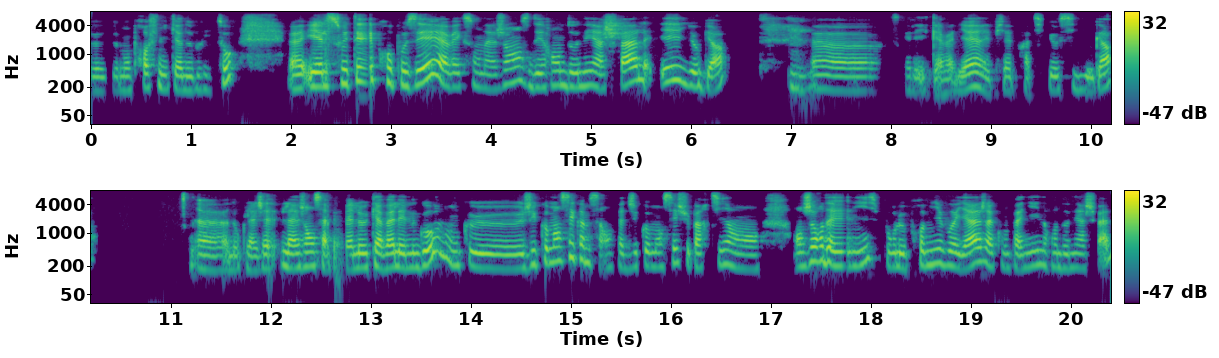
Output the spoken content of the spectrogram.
de, de, mon prof Mika de Brito. Euh, et elle souhaitait proposer avec son agence des randonnées à cheval et yoga. Mmh. parce qu'elle est cavalière et puis elle pratiquait aussi le yoga. Euh, donc l'agence s'appelle Cavalengo. Donc euh, j'ai commencé comme ça. En fait, j'ai commencé. Je suis partie en, en, Jordanie pour le premier voyage, accompagner une randonnée à cheval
